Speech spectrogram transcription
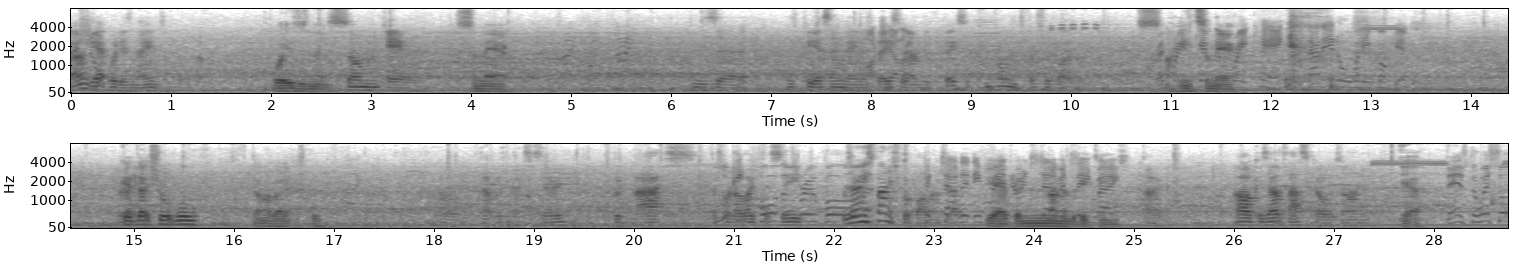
I don't get what his name's about. What is his name? Some air. Samir. His, uh, his PSN name is based around the basic components for survival. I need given the Samir. free kick. Is that in or will he book it? Get that short ball. Don't worry about it, it's cool. Oh, that was necessary. Good pass. That's what I like to see. Was there any Spanish football on Picked out today? a Yeah, defender but none a of the big teammate. teams. Alright. Oh, because El Clasico was on. Yeah. There's the whistle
